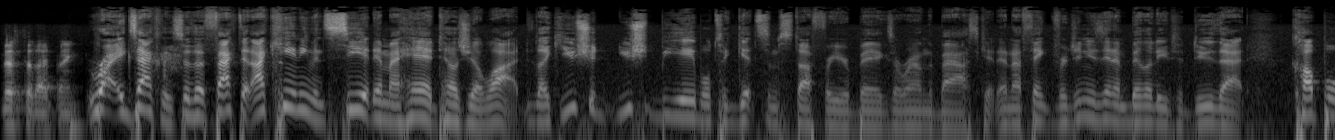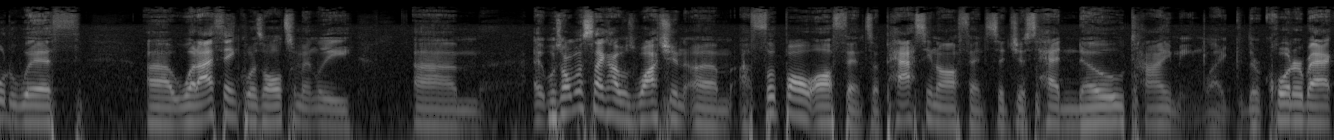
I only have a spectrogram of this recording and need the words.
missed it, I think. Right, exactly. So the fact that I can't even see it in my head tells you a lot. Like you should you should be able to get some stuff for your bigs around the basket, and I think Virginia's inability to do that, coupled with uh, what I think was ultimately um, it was almost like I was watching um, a football offense, a passing offense that just had no timing. Like their quarterback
